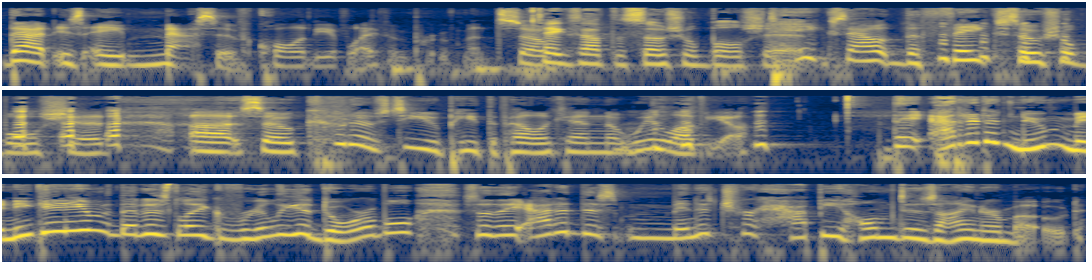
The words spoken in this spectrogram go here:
That is a massive quality of life improvement. So Takes out the social bullshit. takes out the fake social bullshit. Uh, so kudos to you, Pete the Pelican. We love you. They added a new mini game that is like really adorable. So they added this miniature happy home designer mode.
